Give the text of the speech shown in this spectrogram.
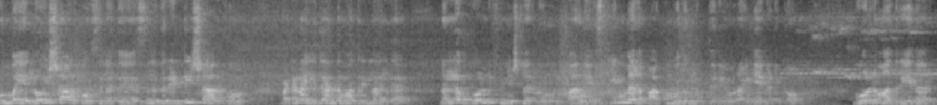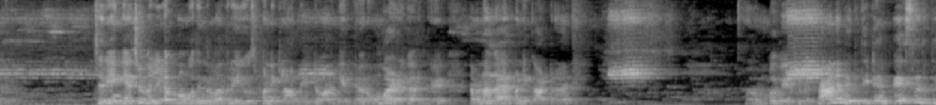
ரொம்ப எல்லோயிஷாக இருக்கும் சிலது சிலது ரெட்டிஷாக இருக்கும். பட் ஆனால் இது அந்த மாதிரிலாம் இல்லை. நல்ல கோல்டு ஃபினிஷில் இருக்கும் உங்களுக்கு பாருங்கள் என் ஸ்கின் மேலே பார்க்கும்போது உங்களுக்கு தெரியும் ஒரு ஐடியா கிடைக்கும். கோல்டு மாதிரியே தான் இருக்குது சரி எங்கேயாச்சும் வெளியில் போகும்போது இந்த மாதிரி யூஸ் பண்ணிக்கலாம் அப்படின்ட்டு வாங்கியிருக்கேன். ரொம்ப அழகாக இருக்குது நான் வேணால் வேர் பண்ணி காட்டுறேன். ரொம்ப வேர்க்குது. ஃபேனை நிறுத்திட்டேன். பேசுறது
